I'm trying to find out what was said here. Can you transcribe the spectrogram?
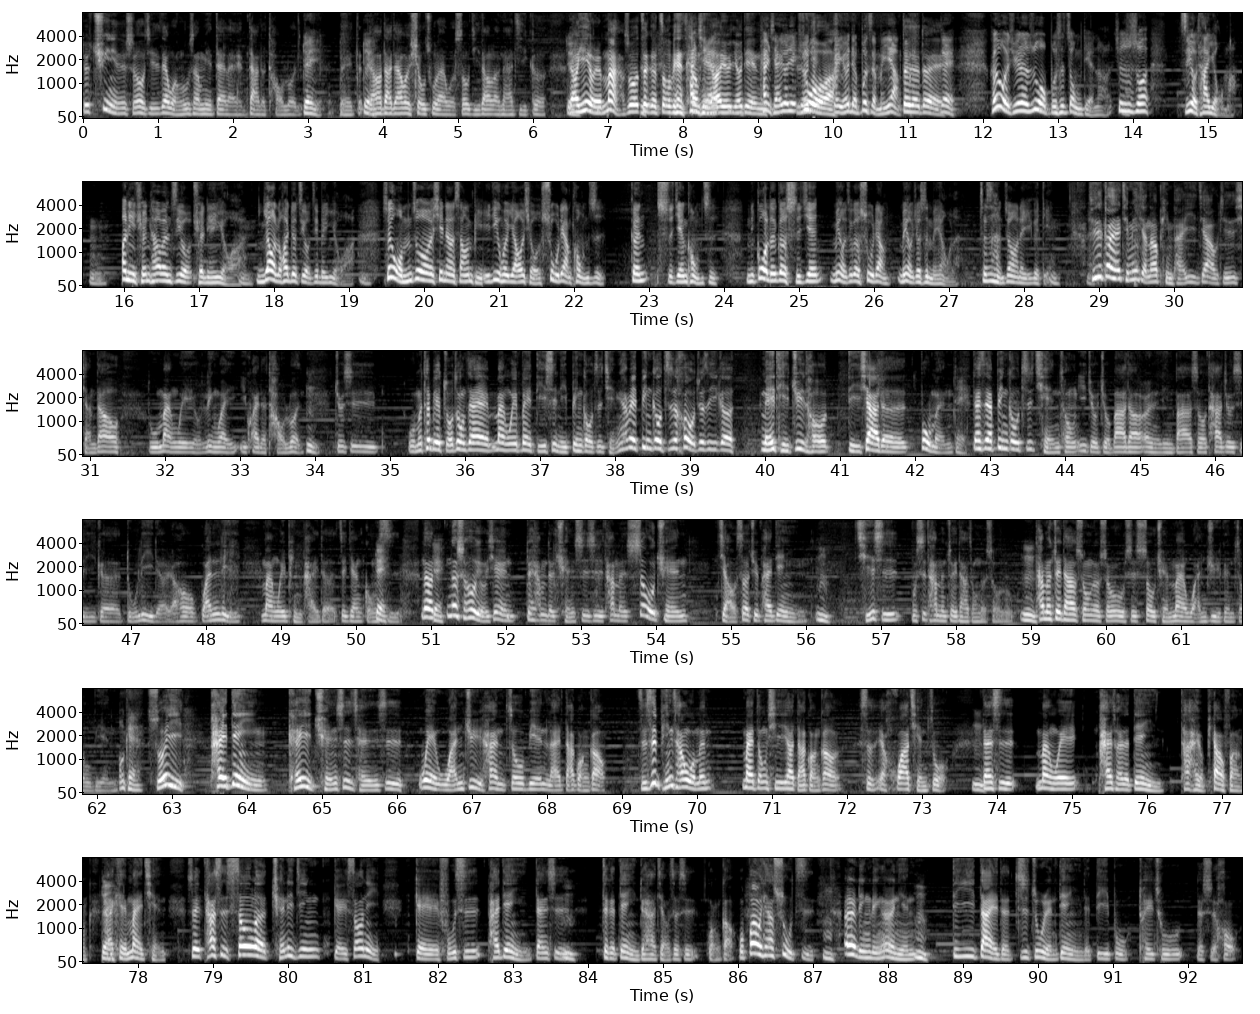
就去年的时候，其实在网络上面带来很大的讨论。对对，然后大家会秀出来我收集到了哪几个，然后也有人骂说这个周边看起来有有点看起来有点弱啊，对，有点不怎么样。对对对对。可是我觉得弱不是重点了，就是说只有他有嘛。嗯。啊，你全台湾只有全年有啊，你要的话就只有这边有啊。所以我们做限量商品一定会要求数量控制跟时间控制。你过了这个时间，没有这个数量，没有就是没有了。这是很重要的一个点。其实刚才前面讲到品牌溢价，我其实想到读漫威有另外一块的讨论，嗯，就是我们特别着重在漫威被迪士尼并购之前，因为它被并购之后就是一个媒体巨头底下的部门，对。但是在并购之前，从一九九八到二零零八的时候，它就是一个独立的，然后管理漫威品牌的这间公司。那那时候有一些人对他们的诠释是，他们授权角色去拍电影，嗯。其实不是他们最大宗的收入，嗯，他们最大宗的收入是授权卖玩具跟周边，OK，所以拍电影可以诠释成是为玩具和周边来打广告，只是平常我们卖东西要打广告是要花钱做，嗯，但是漫威拍出来的电影它还有票房，还可以卖钱，所以他是收了权利金给 Sony 给福斯拍电影，但是，嗯这个电影对他的角色是广告。我报一下数字：嗯二零零二年，嗯，第一代的蜘蛛人电影的第一部推出的时候，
